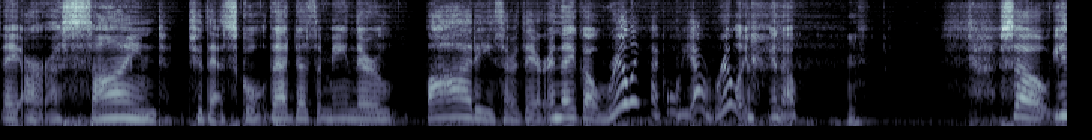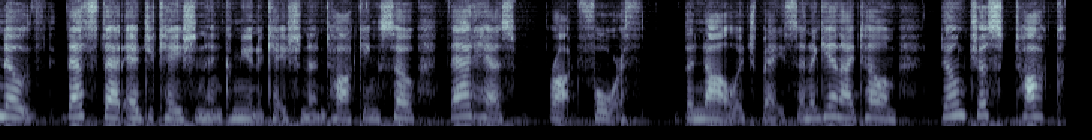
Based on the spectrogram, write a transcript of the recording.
they are assigned to that school. That doesn't mean their bodies are there. And they go, really? I go, yeah, really, you know. so, you know, that's that education and communication and talking. So that has brought forth the knowledge base. And again, I tell them, don't just talk,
